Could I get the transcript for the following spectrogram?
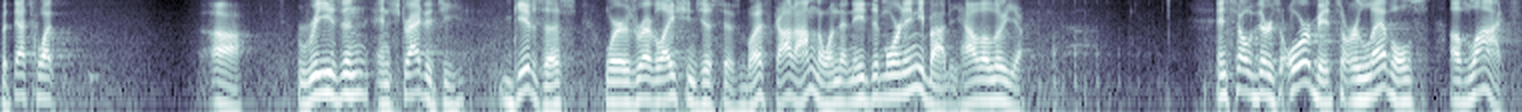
but that's what uh, reason and strategy gives us, whereas Revelation just says, Bless God, I'm the one that needs it more than anybody. Hallelujah. And so there's orbits or levels of life.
